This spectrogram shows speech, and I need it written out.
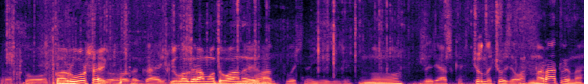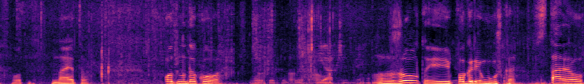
Красотка. Хорошая. Да, такая. Килограмма два, наверное. Да, точно есть уже. Ну, Жиряшка. Че, на что взяла? на Ратлина, вот на этого. Вот на такого. Он желтый и погремушка. Ставил.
